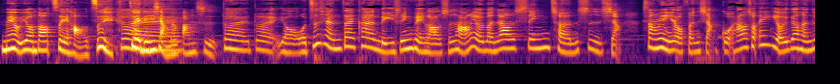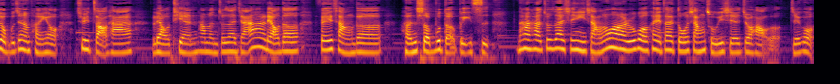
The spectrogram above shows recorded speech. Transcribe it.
没有用到最好、最最理想的方式。对对，有。我之前在看李新平老师，好像有一本叫《星辰试想》，上面也有分享过。他说，哎、有一个很久不见的朋友去找他聊天，他们就在家他聊得非常的很舍不得彼此。那他就在心里想说，啊，如果可以再多相处一些就好了。结果，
